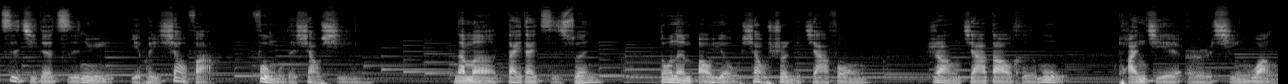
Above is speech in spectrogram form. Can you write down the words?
自己的子女也会效法父母的孝行，那么代代子孙都能保有孝顺的家风，让家道和睦，团结而兴旺。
